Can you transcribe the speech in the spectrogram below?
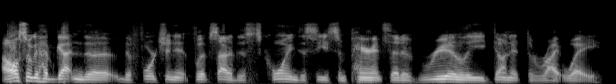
I also have gotten the the fortunate flip side of this coin to see some parents that have really done it the right way.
